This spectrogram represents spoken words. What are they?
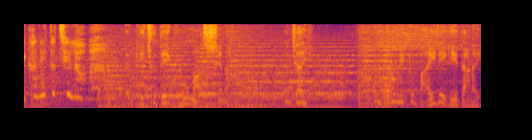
এখানেই তো ছিল। কিছুতেই ঘুম আসছে না। যাই বরং একটু বাইরে গিয়ে দাঁড়াই।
